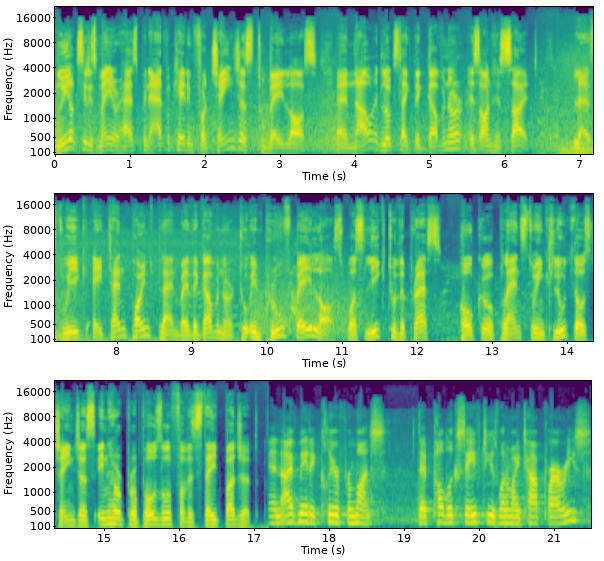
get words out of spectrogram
New York City's mayor has been advocating for changes to bail laws, and now it looks like the governor is on his side. Last week, a 10 point plan by the governor to improve bail laws was leaked to the press. Hochul plans to include those changes in her proposal for the state budget. And I've made it clear for months that public safety is one of my top priorities.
